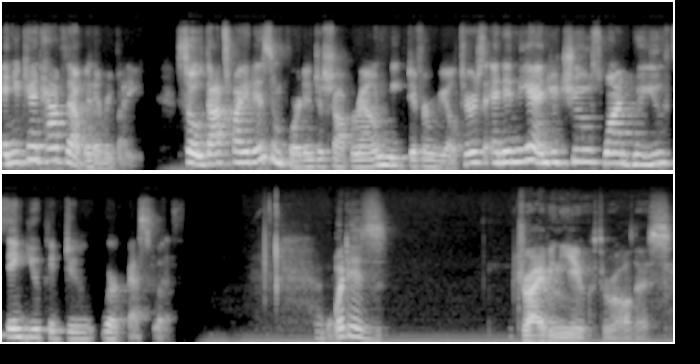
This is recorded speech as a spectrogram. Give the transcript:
And you can't have that with everybody. So that's why it is important to shop around, meet different realtors, and in the end, you choose one who you think you could do work best with. What is driving you through all this?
